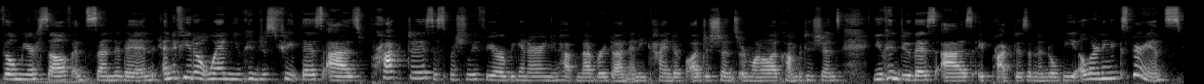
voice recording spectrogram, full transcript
film yourself and send it in. And if you don't win, you can just treat this as practice, especially if you're a beginner and you have never done any kind of auditions or monologue competitions. You can do this as a practice and it'll be a learning experience.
